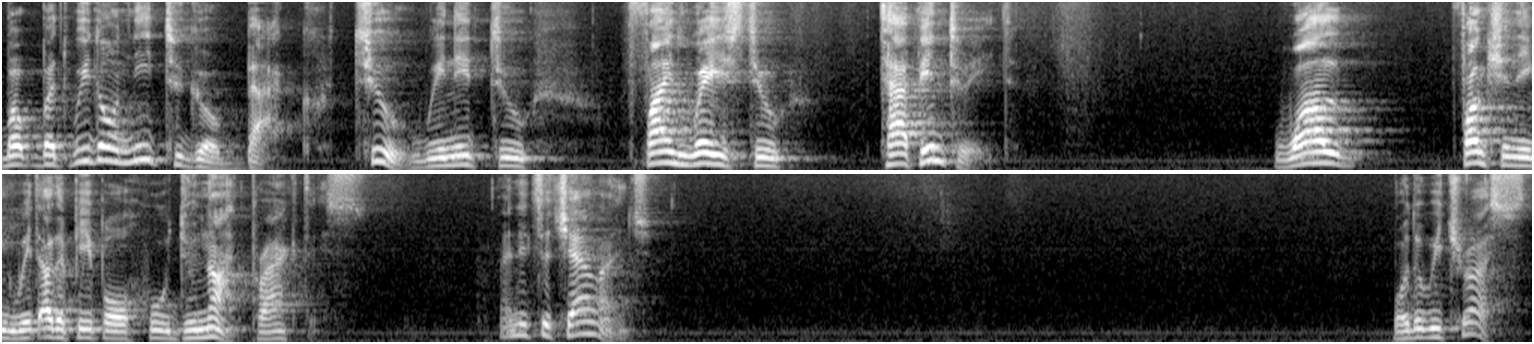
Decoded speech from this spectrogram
But, but we don't need to go back to. We need to find ways to tap into it while functioning with other people who do not practice. And it's a challenge. What do we trust?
